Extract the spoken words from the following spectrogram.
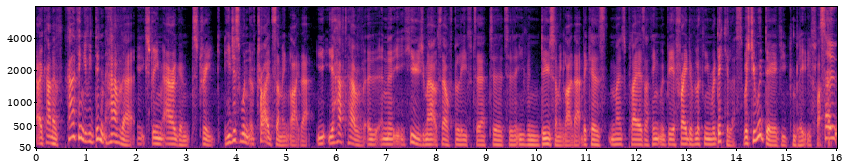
I kind of kind of think if he didn't have that extreme arrogant streak, he just wouldn't have tried something like that. You, you have to have a, a, a huge amount of self belief to, to to even do something like that because most players I think would be afraid of looking ridiculous, which you would do if you completely fluffed. So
